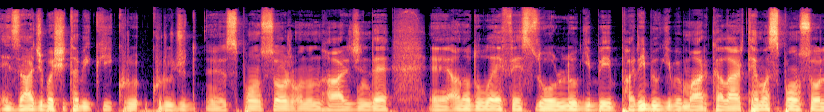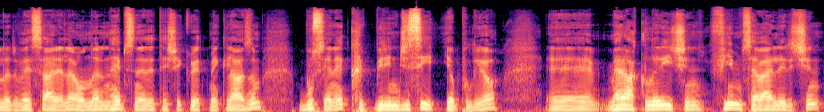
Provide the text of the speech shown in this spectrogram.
Eczacıbaşı tabii ki kurucu e, sponsor. Onun haricinde e, Anadolu Efes, Zorlu gibi, Paribu gibi markalar, tema sponsorları vesaireler. Onların hepsine de teşekkür etmek lazım. Bu sene 41.si yapılıyor. E, meraklıları için, film severler için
